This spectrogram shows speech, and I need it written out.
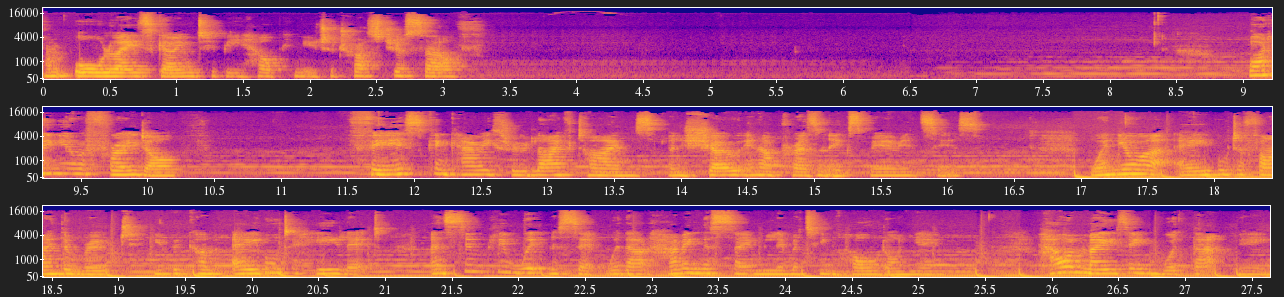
I'm always going to be helping you to trust yourself. What are you afraid of? Fears can carry through lifetimes and show in our present experiences. When you are able to find the root, you become able to heal it and simply witness it without having the same limiting hold on you. How amazing would that be?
